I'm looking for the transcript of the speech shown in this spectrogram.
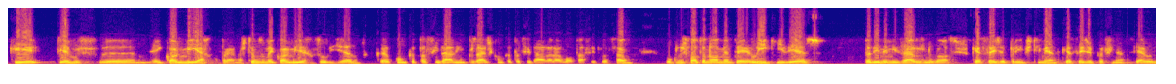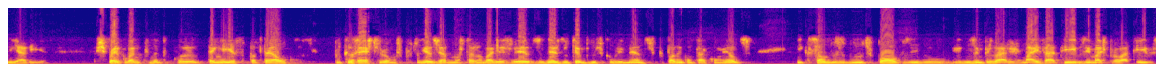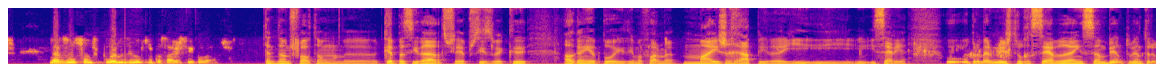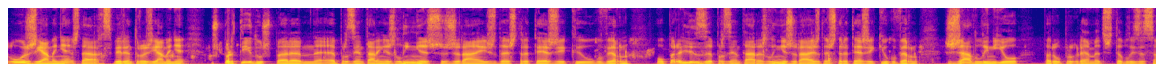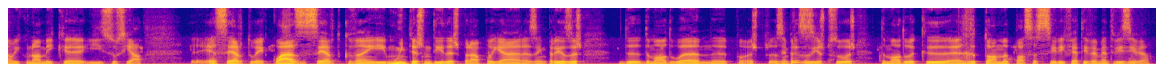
que temos uh, a economia a recuperar. Nós temos uma economia resiliente, com capacidade, empresários com capacidade a dar a volta à situação, o que nos falta normalmente é liquidez para dinamizar os negócios, quer seja para investimento, quer seja para financiar o dia a dia. Espero que o Banco tenha esse papel, porque o resto, os portugueses já demonstraram várias vezes, desde o tempo dos descobrimentos, que podem contar com eles e que são dos, dos povos e, do, e, dos empresários mais ativos e mais proativos na resolução dos problemas e na ultrapassar as dificuldades. Portanto, não nos faltam uh, capacidades, é preciso é que alguém apoie de uma forma mais rápida e, e, e séria. O, o Primeiro-Ministro recebe em São Bento, entre hoje e amanhã, está a receber entre hoje e amanhã, os partidos para hum, apresentarem as linhas gerais da estratégia que o Governo, ou para lhes apresentar as linhas gerais da estratégia que o Governo já delineou para o Programa de Estabilização Económica e Social. É certo, é quase certo que vêm aí muitas medidas para apoiar as empresas, de, de modo a as, as, empresas e as pessoas, de modo a que a retoma possa ser efetivamente visível.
